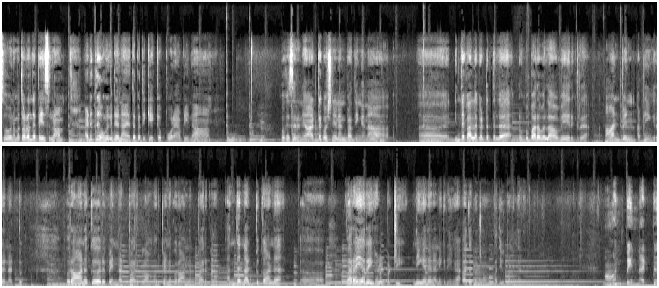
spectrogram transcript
ஸோ நம்ம தொடர்ந்து பேசலாம். அடுத்து உங்ககிட்ட நான் எதை பற்றி கேட்க போகிறேன் அப்படின்னா ஓகே சரண்யா. அடுத்த கொஸ்டின் என்னன்னு பார்த்தீங்கன்னா இந்த காலகட்டத்தில் ரொம்ப பரவலாகவே இருக்கிற ஆண் பெண் அப்படிங்கிற நட்பு. ஒரு ஆணுக்கு ஒரு பெண் நட்பாக இருக்கலாம் ஒரு பெண்ணுக்கு ஒரு ஆண் நட்பாக இருக்கலாம். அந்த நட்புக்கான வரையறைகள் பற்றி நீங்கள் என்ன நினைக்கிறீங்க? அதை கொஞ்சம் பதிவு பண்ணுங்கள் ஆண் பெண் நட்பு.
